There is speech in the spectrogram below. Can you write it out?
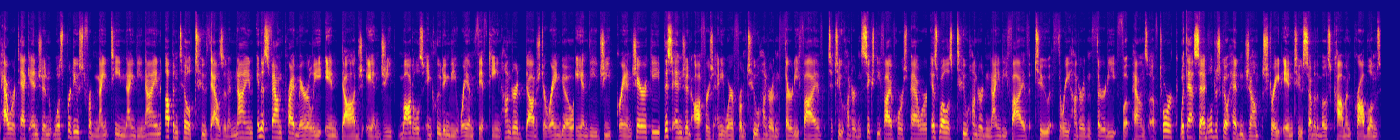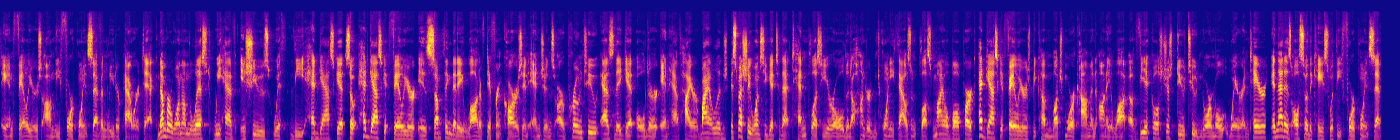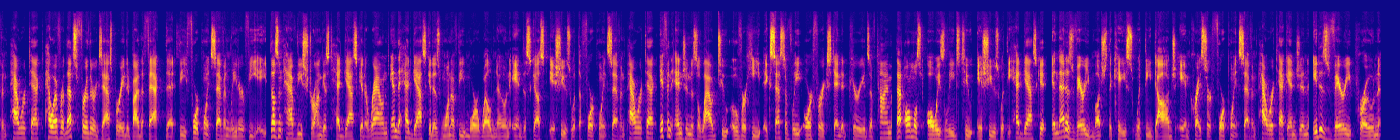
PowerTech engine was produced from 1999 up until 2009 and is found primarily in Dodge and Jeep models, including the Ram 1500, Dodge Durango, and the Jeep Grand Cherokee. This engine offers anywhere from 235 to 265 horsepower, as well as 295 to 330 foot-pounds of torque. With that said, we'll just go ahead and jump straight into some of the most common problems and failures on the 4.7 liter PowerTech. Number one on the list, we have issues with the head gasket. So head gasket failure is something that a lot of different cars and engines are prone to as they get older and have higher mileage, especially once you get to that 10 plus year old at 120,000 plus mile ballpark. Head gasket failures become much more common on a lot of vehicles just due to normal wear and tear. And that is also the case with the 4.7 PowerTech. However, that's further further exasperated by the fact that the 4.7 liter V8 doesn't have the strongest head gasket around, and the head gasket is one of the more well-known and discussed issues with the 4.7 PowerTech. If an engine is allowed to overheat excessively or for extended periods of time, that almost always leads to issues with the head gasket, and that is very much the case with the Dodge and Chrysler 4.7 PowerTech engine. It is very prone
